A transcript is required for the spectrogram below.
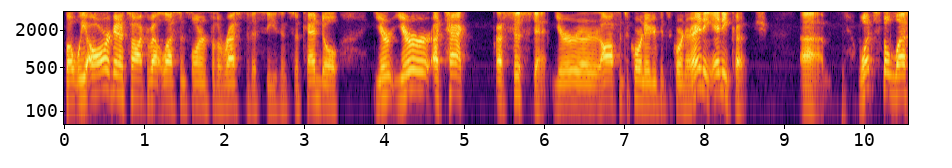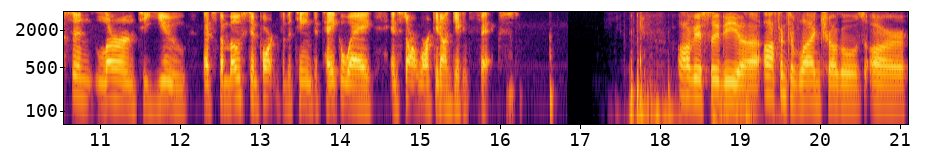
but we are going to talk about lessons learned for the rest of the season. So Kendall, you're you're a Tech assistant, you're offensive coordinator, defensive coordinator, any any coach. Um, what's the lesson learned to you that's the most important for the team to take away and start working on getting fixed? Obviously the uh, offensive line struggles are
